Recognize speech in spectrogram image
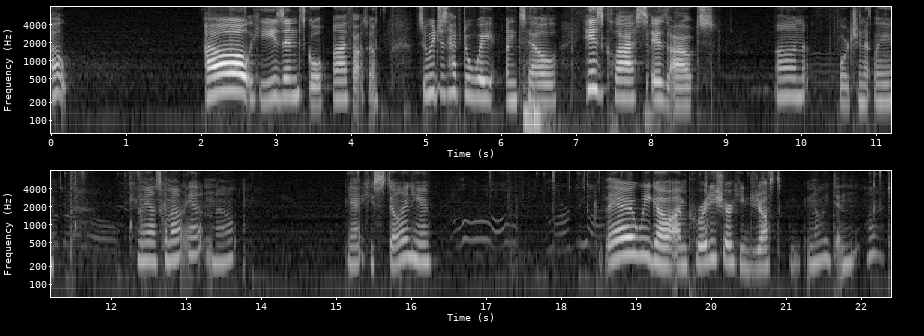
Oh. Oh, he's in school. I thought so. So we just have to wait until his class is out. Unfortunately. Can we ask him out yet? No. Yeah, he's still in here. There we go. I'm pretty sure he just... No, he didn't. What?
